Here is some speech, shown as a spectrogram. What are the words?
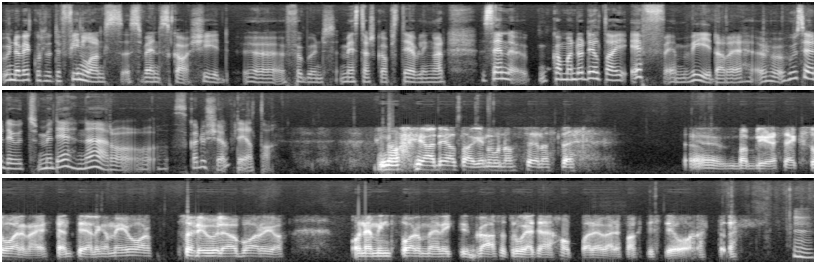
under veckoslutet Finlands svenska skidförbunds mästerskapstävlingar. Sen kan man då delta i FM vidare. Hur ser det ut med det? När och ska du själv delta? No, jag har deltagit nog de senaste eh, vad blir det, sex åren i FN-tävlingar. Men i år så är det Uleåborg och, och när min form är riktigt bra så tror jag att jag hoppar över det faktiskt i år. Mm.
